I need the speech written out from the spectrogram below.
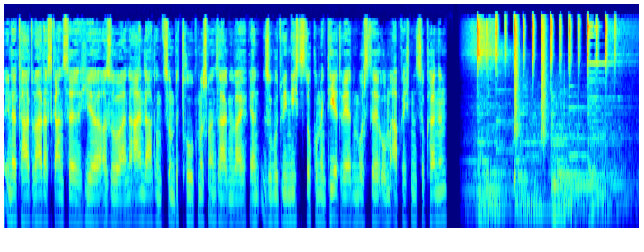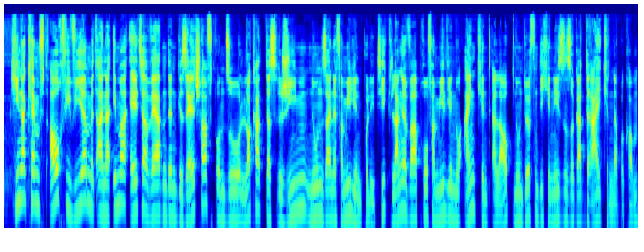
In der Tat war das Ganze hier also eine Einladung zum Betrug, muss man sagen, weil ja so gut wie nichts dokumentiert werden musste, um abrechnen zu können. China kämpft auch wie wir mit einer immer älter werdenden Gesellschaft und so lockert das Regime nun seine Familienpolitik. Lange war pro Familie nur ein Kind erlaubt, nun dürfen die Chinesen sogar drei Kinder bekommen,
